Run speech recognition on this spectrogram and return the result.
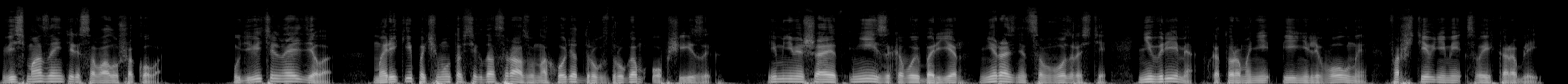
весьма заинтересовал Ушакова. Удивительное дело, моряки почему-то всегда сразу находят друг с другом общий язык. Им не мешает ни языковой барьер, ни разница в возрасте, ни время, в котором они пенили волны форштевнями своих кораблей.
